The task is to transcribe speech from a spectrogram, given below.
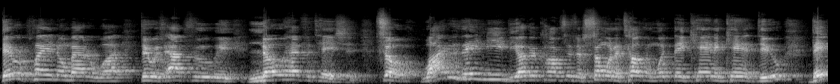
they were playing no matter what. There was absolutely no hesitation. So why do they need the other conferences or someone to tell them what they can and can't do? They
